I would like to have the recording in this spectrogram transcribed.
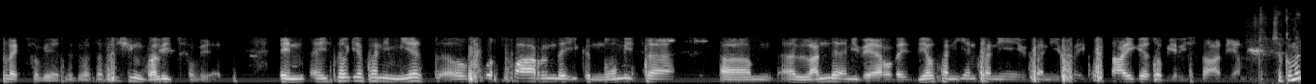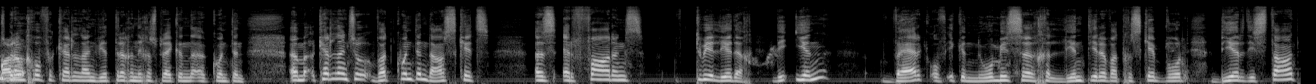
plek gewees. Dit was 'n fishing village gewees. En hy is nou een van die mees uh, voortvarende ekonomiese uh ehm um, lande in die wêreld. Hy's deel van een van die van die vyf tigers op hierdie stadium. So kom ons maar, bring gou vir Caroline weer terug in die gesprek en uh, Quentin. Ehm um, Caroline, so wat Quentin daar skets is ervarings tweeledig. Die een werk of ekonomiese geleenthede wat geskep word deur die staat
